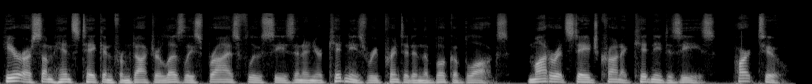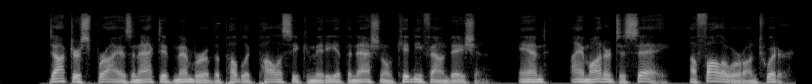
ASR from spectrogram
Here are some hints taken from Dr. Leslie Spry's Flu Season and Your Kidneys reprinted in the Book of Blogs, Moderate Stage Chronic Kidney Disease, Part 2. Dr. Spry is an active member of the Public Policy Committee at the National Kidney Foundation, and, I am honored to say, a follower on Twitter.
